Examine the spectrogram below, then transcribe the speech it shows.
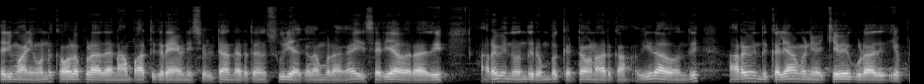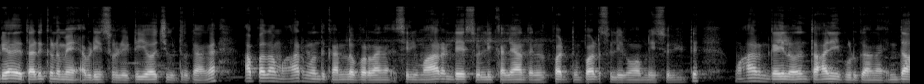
சரிம்மா நீ ஒன்றும் கவலைப்படாத. நான் பார்த்துக்கிறேன் அப்படின்னு சொல்லிட்டு அந்த இடத்துல வந்து சூர்யா கிளம்புறாங்க. இது சரியாக வராது. அரவிந்த் வந்து ரொம்ப கெட்டவனாக இருக்கான். வீரா வந்து அரவிந்த் கல்யாணம் பண்ணி வைக்கவே கூடாது. எப்படியாவது தடுக்கணுமே அப்படின்னு சொல்லிட்டு யோசிச்சுக்கிட்டு இருக்காங்க. அப்போ தான் மாறன் வந்து கண்ணில் படுறாங்க. சரி மாறன்டே சொல்லி கல்யாணத்தை நிற்பாட்டு நிப்பாட்ட சொல்லிடுவோம் அப்படின்னு சொல்லிட்டு மாறன் கையில் வந்து தாலியை கொடுக்காங்க. இந்தா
